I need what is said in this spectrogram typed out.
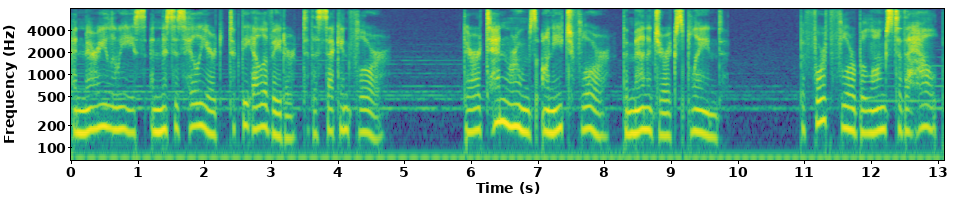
and Mary Louise and Mrs. Hilliard took the elevator to the second floor. There are ten rooms on each floor, the manager explained. The fourth floor belongs to the help,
